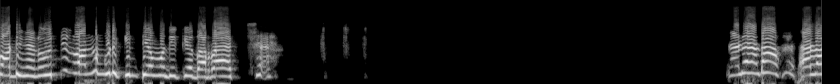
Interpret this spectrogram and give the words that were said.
പാട്ടി ഞാൻ ഒരു റണ്ണും കൂടി കിട്ടിയാൽ മതി കേദാർ ഛെ. എടാ എടാ എടാ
